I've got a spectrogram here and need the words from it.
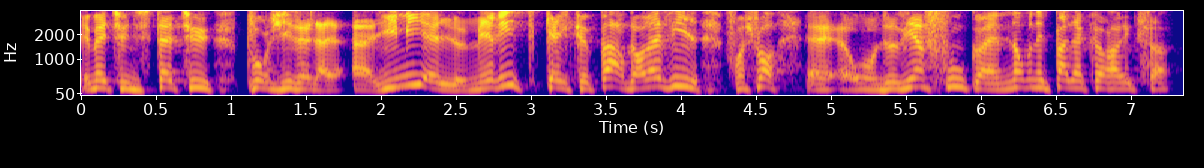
et mettre une statue pour Gisèle Halimi, elle le mérite quelque part dans la ville. Franchement, euh, on devient fou quand même. Non, vous n'êtes pas d'accord avec ça?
